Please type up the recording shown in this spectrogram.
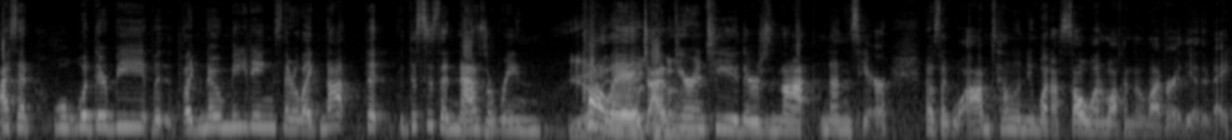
I said, well, would there be like no meetings? They were like, not that this is a Nazarene Yeah, college. yeah, I no. guarantee you, there's not nuns here. And I was like, well, I'm telling you what, I saw one walking to the library the other day.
